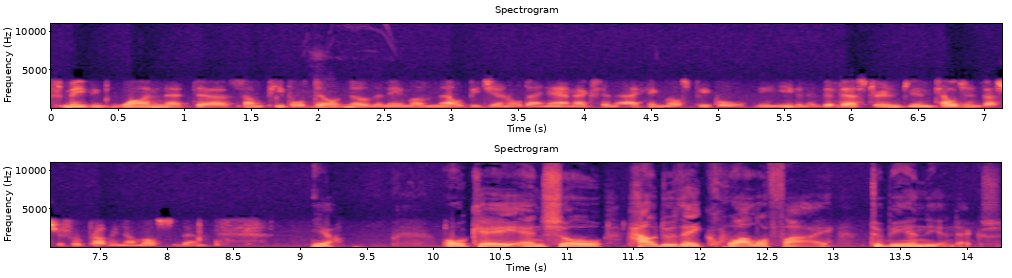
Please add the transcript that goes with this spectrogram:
There's maybe one that uh, some people don't know the name of, and that would be General Dynamics. And I think most people, even investors, intelligent investors, would probably know most of them. Yeah. Okay, and so how do they qualify to be in the index?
